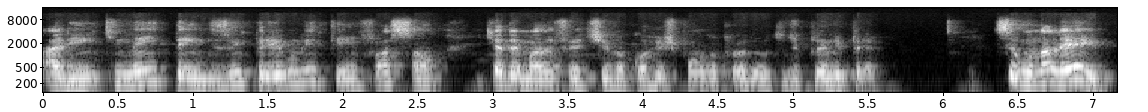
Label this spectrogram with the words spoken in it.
ali em que nem tem desemprego, nem tem inflação, que a demanda efetiva corresponde ao produto de pleno emprego. Segunda lei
